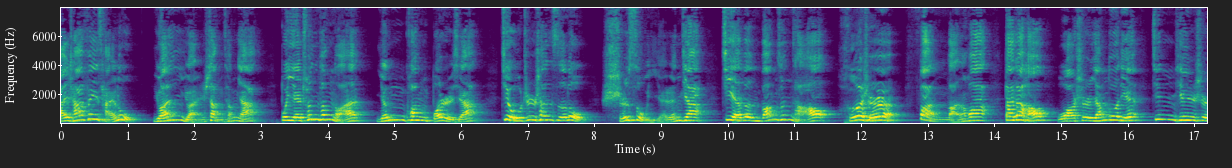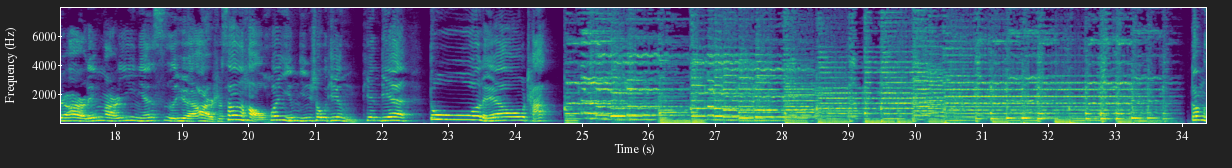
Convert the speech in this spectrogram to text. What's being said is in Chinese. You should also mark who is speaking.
Speaker 1: 采茶非采露，远远上层崖。不夜春风暖，盈眶薄日霞。旧知山寺路，食宿野人家。借问王孙草，何时饭碗花？大家好，我是杨多杰，今天是二零二一年四月二十三号，欢迎您收听《天天多聊茶》。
